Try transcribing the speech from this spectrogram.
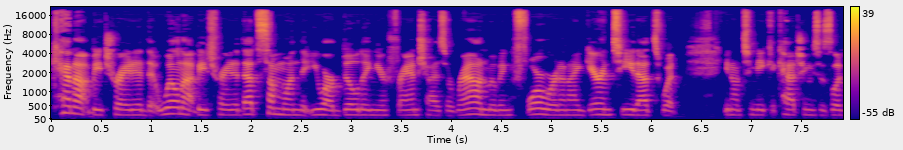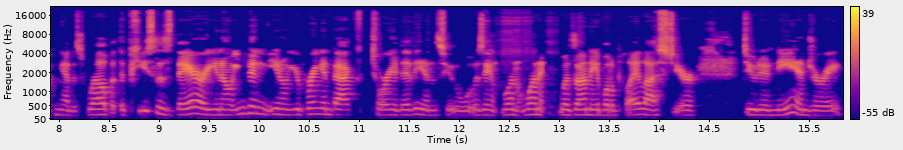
cannot be traded, that will not be traded. That's someone that you are building your franchise around moving forward. And I guarantee that's what, you know, Tamika Catchings is looking at as well. But the pieces there, you know, even, you know, you're bringing back Tori Vivians, who was, was unable to play last year due to knee injury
